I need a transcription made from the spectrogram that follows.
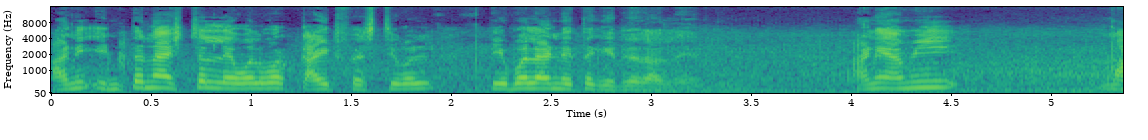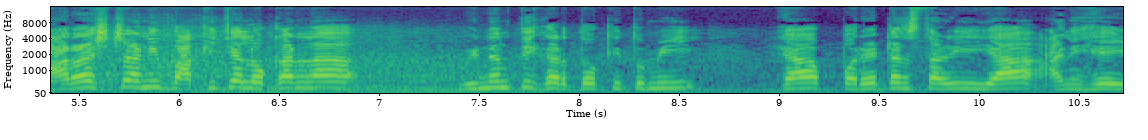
आणि इंटरनॅशनल लेवलवर काईट फेस्टिवल टेबल अँड येथे घेतलं आलं आहे आणि आम्ही महाराष्ट्र आणि बाकीच्या लोकांना विनंती करतो की तुम्ही ह्या पर्यटनस्थळी या आणि हे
